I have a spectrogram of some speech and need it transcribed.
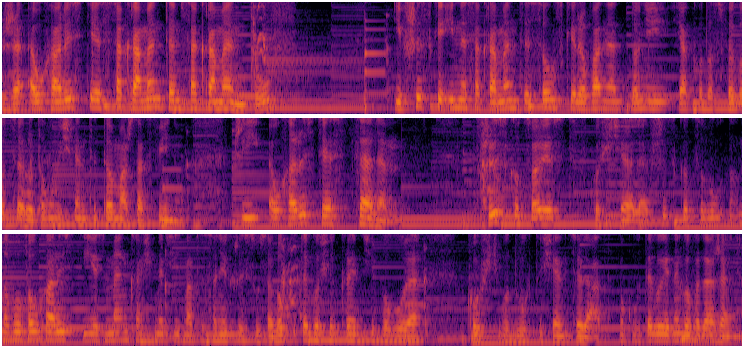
że Eucharystia jest sakramentem sakramentów, i wszystkie inne sakramenty są skierowane do niej jako do swego celu. To mówi święty Tomasz Zakwinu. Czyli Eucharystia jest celem. Wszystko, co jest w Kościele, wszystko, co... No bo w Eucharystii jest męka, śmierć i zmartwychwstanie Chrystusa. Wokół tego się kręci w ogóle Kościół od 2000 lat. Wokół tego jednego wydarzenia.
